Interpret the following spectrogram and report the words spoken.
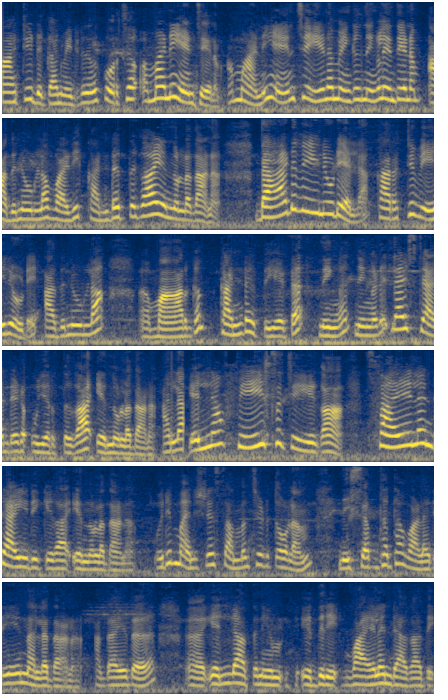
മാറ്റിയെടുക്കാൻ വേണ്ടിയിട്ട് നിങ്ങൾ കുറച്ച് മണി ഏൺ ചെയ്യണം. ആ മണി ഏൺ ചെയ്യണമെങ്കിൽ നിങ്ങൾ എന്ത് ചെയ്യണം? അതിനുള്ള വഴി കണ്ടെത്തുക എന്നുള്ളതാണ്. ബാഡ് വേയിലൂടെയല്ല കറക്റ്റ് വേയിലൂടെ അതിനുള്ള മാർഗം കണ്ടെത്തിയിട്ട് നിങ്ങൾ നിങ്ങളുടെ ലൈഫ് സ്റ്റാൻഡേർഡ് ഉയർത്തുക എന്നുള്ളതാണ്. അല്ല എല്ലാം ഫേസ് ചെയ്യുക സൈലന്റ് ആയിരിക്കുക എന്നുള്ളതാണ്. ഒരു മനുഷ്യനെ സംബന്ധിച്ചിടത്തോളം നിശബ്ദത വളരെ നല്ലതാണ്. അതായത് എല്ലാത്തിനെയും എതിരെ വയലന്റ് ആകാതെ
